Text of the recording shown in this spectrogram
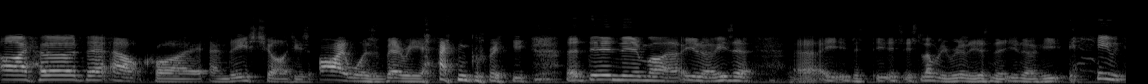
I heard their outcry and these charges, I was very angry. dear Nehemiah, you know, he's a, uh, it's, it's lovely, really, isn't it? You know, he, he,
